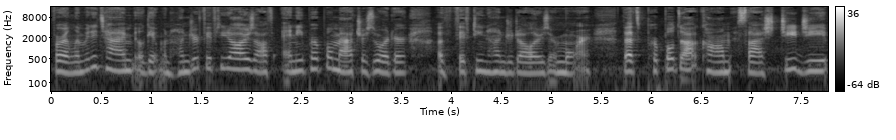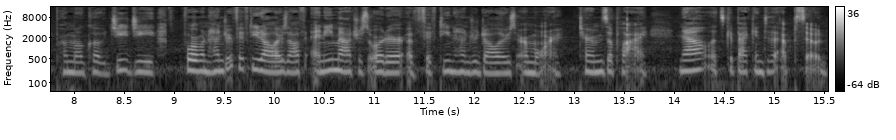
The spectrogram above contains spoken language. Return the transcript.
For a limited time, you'll get $150 off any Purple mattress order of $1,500 or more. That's purple.com slash GG, promo code GG, for $150 off any mattress order of $1,500 or more. Terms apply. Now, let's get back into the episode.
